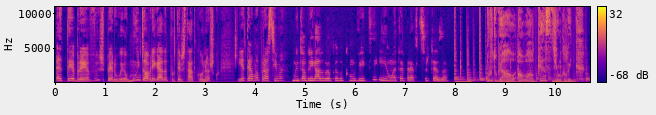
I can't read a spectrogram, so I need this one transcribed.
até breve, espero eu. Muito obrigada por ter estado connosco e até uma próxima. Muito obrigada eu pelo convite e um até breve, de certeza. Portugal ao alcance de um clique.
